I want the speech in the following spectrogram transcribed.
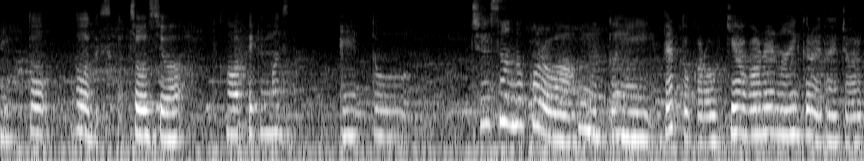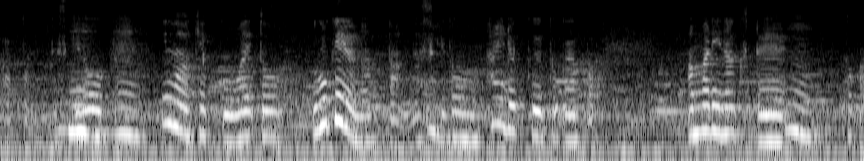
い。とどうですか？調子は変わってきました？えっ、と中3の頃はうん本当にベッドから起き上がれないくらい体調悪かったんですけど、今は結構割と動けるようになったんですけど、体力とかやっぱあんまりなくて、とか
